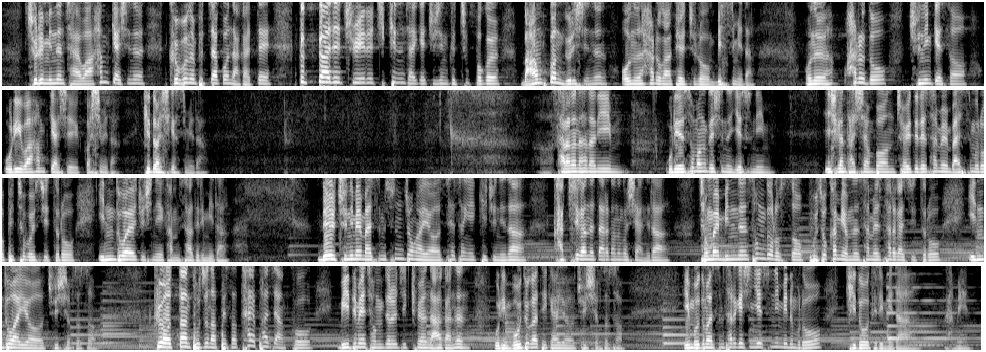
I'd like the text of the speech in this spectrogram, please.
주를 믿는 자와 함께 하시는 그분을 붙잡고 나갈 때 끝까지 주의를 지키는 자에게 주신 그 축복을 마음껏 누리시는 오늘 하루가 될 줄로 믿습니다. 오늘 하루도 주님께서 우리와 함께 하실 것입니다. 기도하시겠습니다. 어, 사랑하는 하나님, 우리의 소망 되시는 예수님, 이 시간 다시 한번 저희들의 삶을 말씀으로 비춰볼 수 있도록 인도하여 주시니 감사드립니다. 늘 주님의 말씀 순종하여 세상의 기준이나 가치관을 따라가는 것이 아니라 정말 믿는 성도로서 부족함이 없는 삶을 살아갈 수 있도록 인도하여 주시옵소서. 그 어떠한 도전 앞에서 타협하지 않고 믿음의 정절을 지키며 나아가는 우리 모두가 되게 하여 주시옵소서. 이 모든 말씀 살아계신 예수님 이름으로 기도드립니다. 아멘.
